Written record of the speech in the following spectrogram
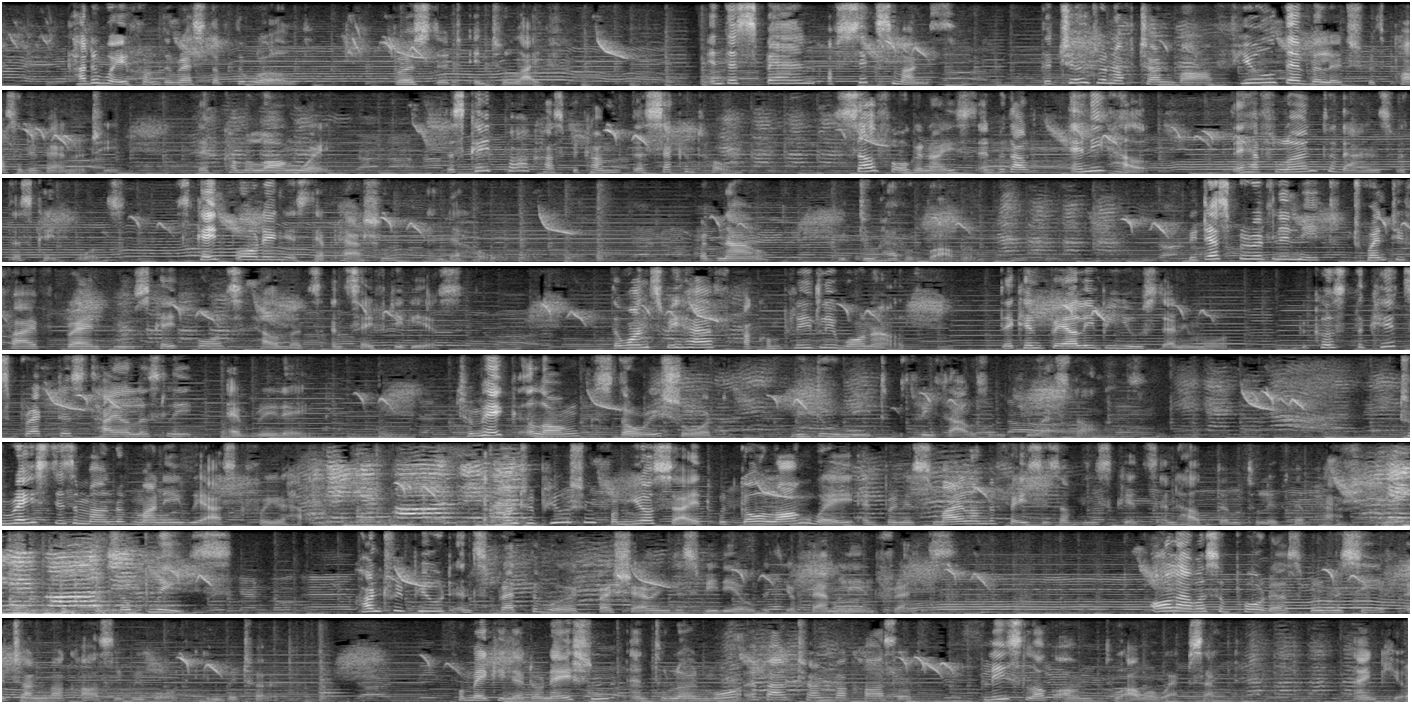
cut away from the rest of the world, bursted into life. In the span of six months, the children of Janwaar fueled their village with positive energy. They've come a long way. The skate park has become their second home. Self organized and without any help, they have learned to dance with their skateboards. Skateboarding is their passion and their hope. But now we do have a problem. We desperately need 25 brand new skateboards, helmets, and safety gears. The ones we have are completely worn out. They can barely be used anymore because the kids practice tirelessly every day. To make a long story short, we do need 3000 US dollars. To raise this amount of money, we ask for your help. A contribution from your side would go a long way and bring a smile on the faces of these kids and help them to live their passion. So please, contribute and spread the word by sharing this video with your family and friends. All our supporters will receive a Janwaar Castle reward in return. For making a donation and to learn more about Janwaar Castle, please log on to our website. Thank you.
